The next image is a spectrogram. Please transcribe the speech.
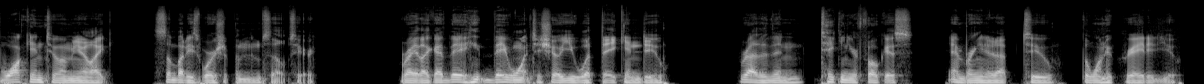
walk into them and you're like, somebody's worshiping themselves here. Right? Like they they want to show you what they can do rather than taking your focus and bringing it up to the one who created you.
